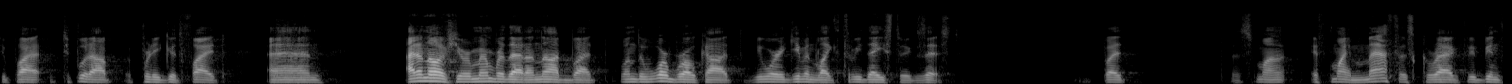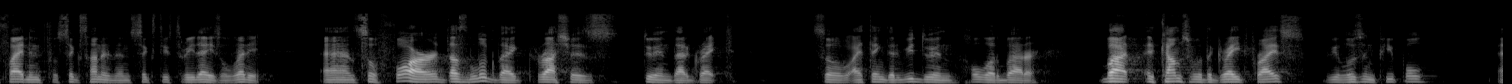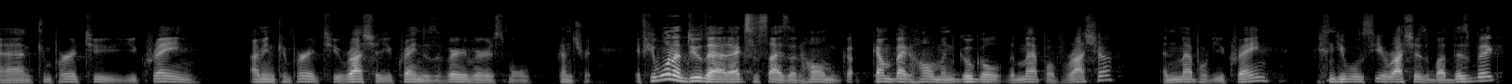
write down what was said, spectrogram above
to, to put up a pretty good fight. And I don't know if you remember that or not, but when the war broke out, we were given like three days to exist. But if my math is correct, we've been fighting for 663 days already. And so far, it doesn't look like Russia is doing that great. So I think that we're doing a whole lot better. But it comes with a great price. We're losing people. And compared to Ukraine, I mean, compared to Russia, Ukraine is a very, very small country. If you want to do that exercise at home, come back home and Google the map of Russia and map of Ukraine and you will see Russia is about this big,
